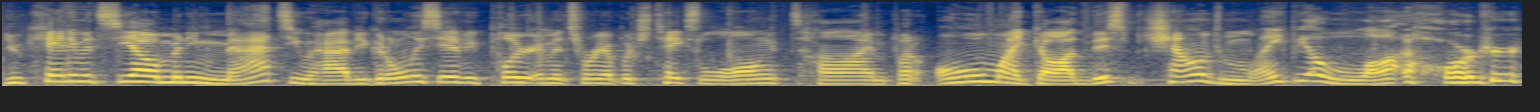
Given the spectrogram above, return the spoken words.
You can't even see how many mats you have. You can only see if you pull your inventory up, which takes a long time. But oh my god, this challenge might be a lot harder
